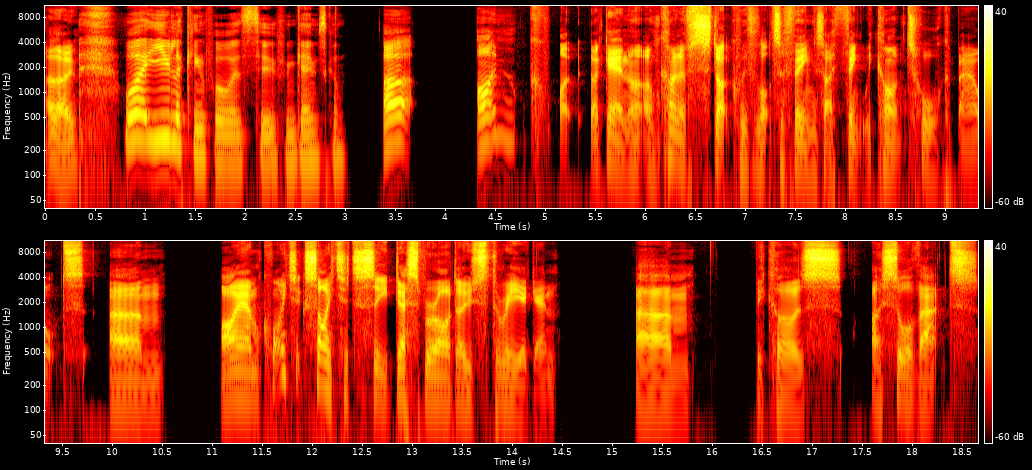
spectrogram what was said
Hello. what are you looking forward to from Gamescom? Uh, I'm uh, again. I'm kind of stuck with lots of things I think we can't talk about. Um, I am quite excited to see Desperados three again. Um, because I saw that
